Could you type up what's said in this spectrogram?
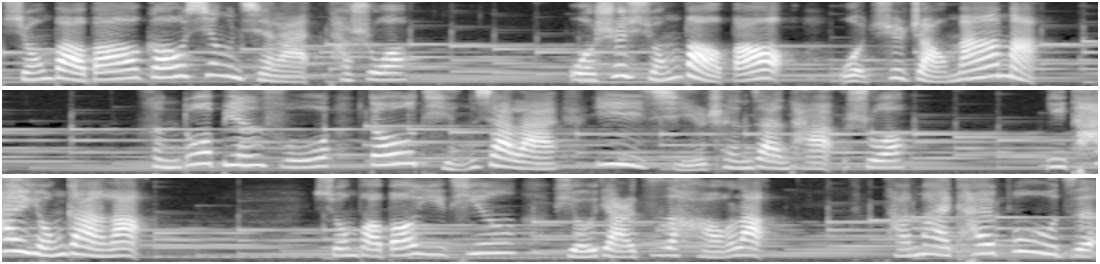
熊宝宝高兴起来，他说：“我是熊宝宝，我去找妈妈。”很多蝙蝠都停下来，一起称赞他，说：“你太勇敢了。”熊宝宝一听，有点自豪了。他迈开步子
